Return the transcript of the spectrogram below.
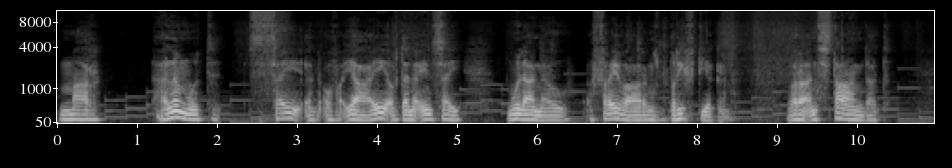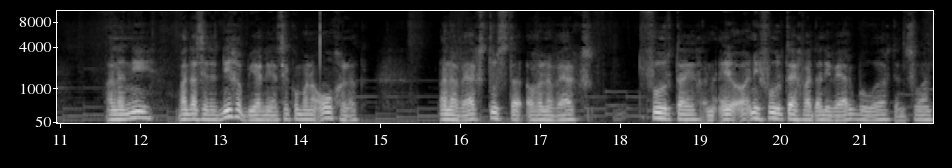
maar hulle moet sy of ja, hy of dan nou en sy moet dan nou 'n vrywaringsbrief teken waar daar staan dat hulle nie want as dit nie gebeur nie en sy kom in 'n ongeluk in 'n werkstoestand of in 'n werkvoertuig in in die voertuig wat aan die werk behoort en so aan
